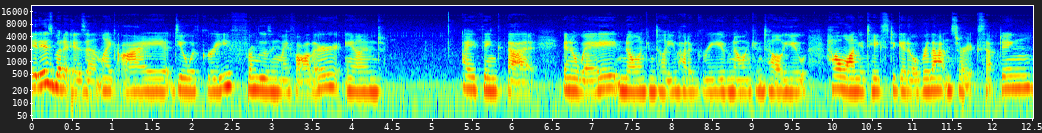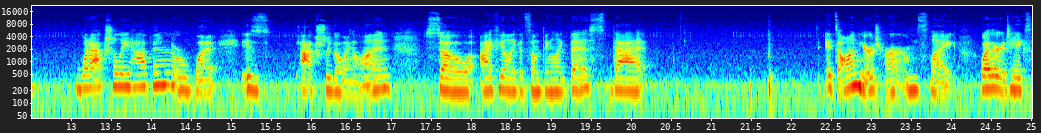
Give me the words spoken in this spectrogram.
it is but it isn't. Like i deal with grief from losing my father and i think that in a way no one can tell you how to grieve. No one can tell you how long it takes to get over that and start accepting what actually happened or what is actually going on so i feel like it's something like this that it's on your terms like whether it takes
